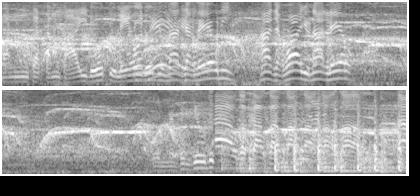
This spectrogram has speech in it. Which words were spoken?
มันก็ตั้งไถ่ดูดอยู่แล้วโดดอยู่นานจังแล้วนี่ห้าจังว่าอยู่นานแล้วชนกันเป็นคิวทึกเก้ากับเก้าเก้าเก้าเก้าเก้าเก้าเก้า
